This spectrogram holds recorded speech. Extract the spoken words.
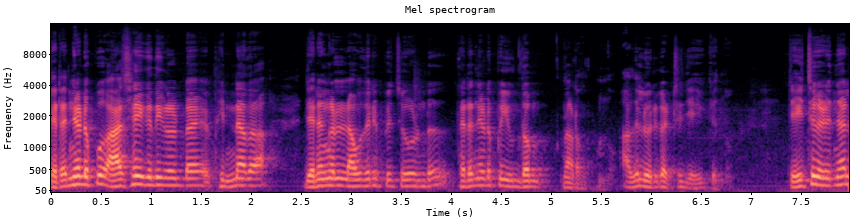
തിരഞ്ഞെടുപ്പ് ആശയഗതികളുടെ ഭിന്നത ജനങ്ങളിൽ അവതരിപ്പിച്ചുകൊണ്ട് തിരഞ്ഞെടുപ്പ് യുദ്ധം നടത്തുന്നു അതിലൊരു കക്ഷി ജയിക്കുന്നു. ജയിച്ചു കഴിഞ്ഞാൽ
